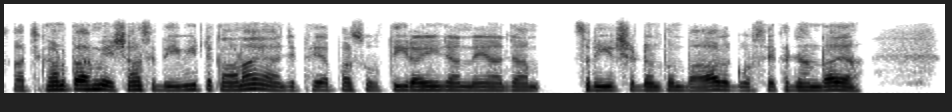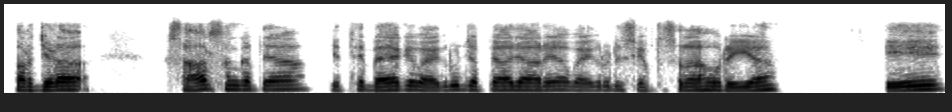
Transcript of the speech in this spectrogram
ਸੱਚਖੰਡ ਤਾਂ ਹਮੇਸ਼ਾ ਸਦੀਵੀ ਟਿਕਾਣਾ ਆ, ਜਿੱਥੇ ਆਪਾਂ ਸੁਰਤੀ ਰਾਹੀਂ ਜਾਂਦੇ ਆ ਜਾਂ ਸਰੀਰ ਛੱਡਣ ਤੋਂ ਬਾਅਦ ਗੁਰਸਿੱਖ ਜਾਂਦਾ ਆ। ਪਰ ਜਿਹੜਾ ਸਾਧ ਸੰਗਤ ਆ, ਜਿੱਥੇ ਬਹਿ ਕੇ ਵਾਹਿਗੁਰੂ ਜਪਿਆ ਜਾ ਰਿਹਾ, ਵਾਹਿਗੁਰੂ ਦੀ ਸਿਫਤ ਸਲਾਹ ਹੋ ਰਹੀ ਆ, ਇਹ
